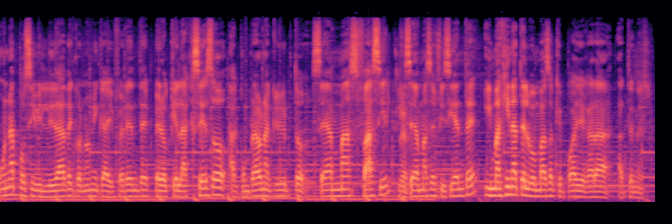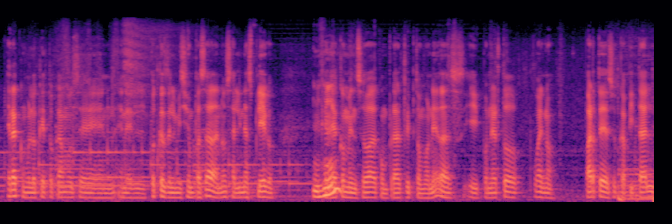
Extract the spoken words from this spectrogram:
una posibilidad económica diferente, pero que el acceso a comprar una cripto sea más fácil y sea más eficiente, imagínate el bombazo que pueda llegar a, tener. Era como lo que tocamos en, en, el podcast de la emisión pasada, ¿no? Salinas Pliego, que ya comenzó a comprar criptomonedas y poner todo, bueno, parte de su capital,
